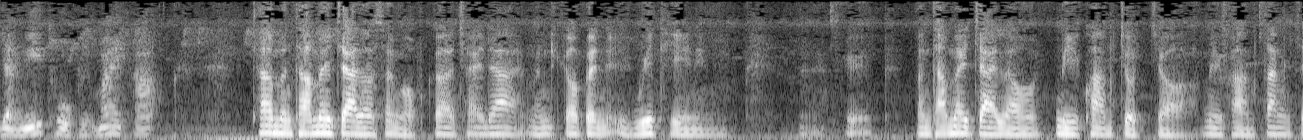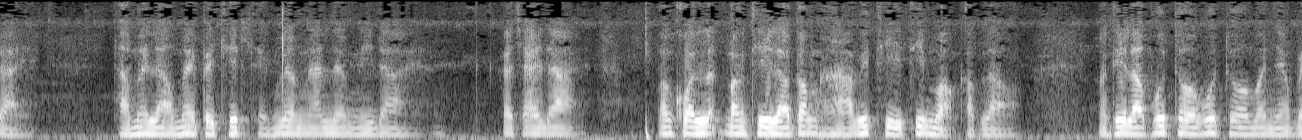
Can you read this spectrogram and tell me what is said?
อย่างนี้ถูกหรือไม่ครับ ถ้ามันทำให้ใจเราสงบก็ใช้ได้ มันก็เป็นอีกวิธีหนึ่งมันทำให้ใจเรามีความจดจ่อมีความตั้งใจทำให้เราไม่ไปคิดถึงเรื่องนั้นเรื่องนี้ได้ ก็ใช้ได้ บางคนบางทีเราต้องหาวิธีที่เหมาะกับเรา บางทีเราพุโทโธพุโทโธมันยังไป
